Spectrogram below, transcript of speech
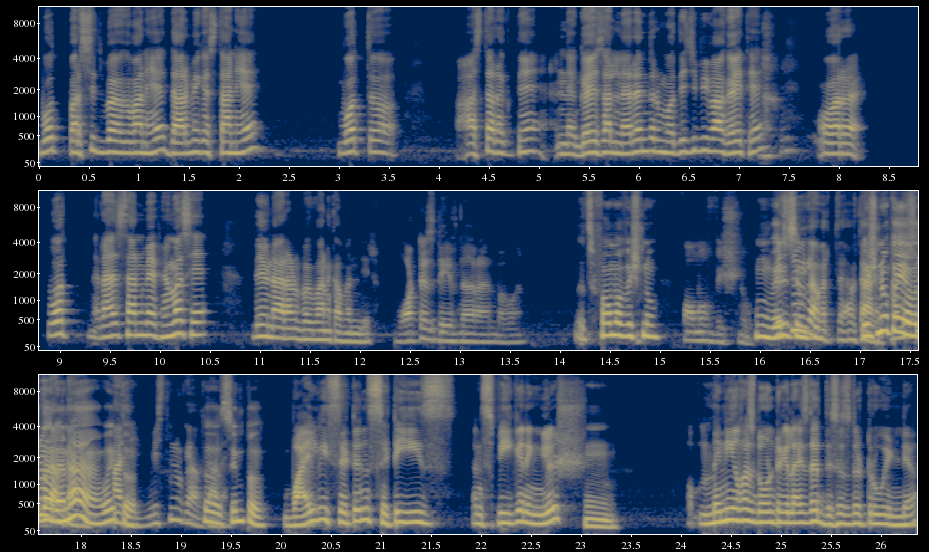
बहुत प्रसिद्ध भगवान है धार्मिक स्थान है। बहुत आस्था रखते हैं। गए साल नरेंद्र मोदी जी भी वहाँ गए थे और वो राजस्थान में फ़ेमस है देवनारायण भगवान का मंदिर। What is Devnarayan bhagwan it's form of Vishnu form of Vishnu Vishnu का अवतार विष्णु का अवतार है ना वही हाँ तो। विष्णु का अवतार तो simple while we sit in cities and speak in English many of us don't realise that this is the true India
